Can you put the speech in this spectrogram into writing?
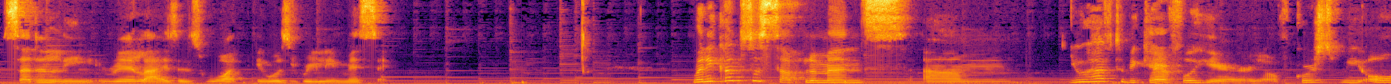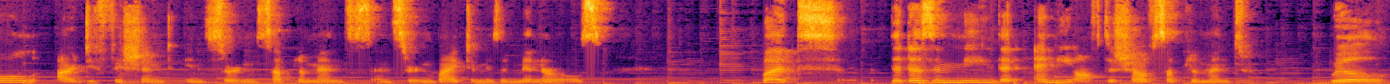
suddenly realizes what it was really missing. When it comes to supplements, um, you have to be careful here. Of course, we all are deficient in certain supplements and certain vitamins and minerals, but that doesn't mean that any off the shelf supplement will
